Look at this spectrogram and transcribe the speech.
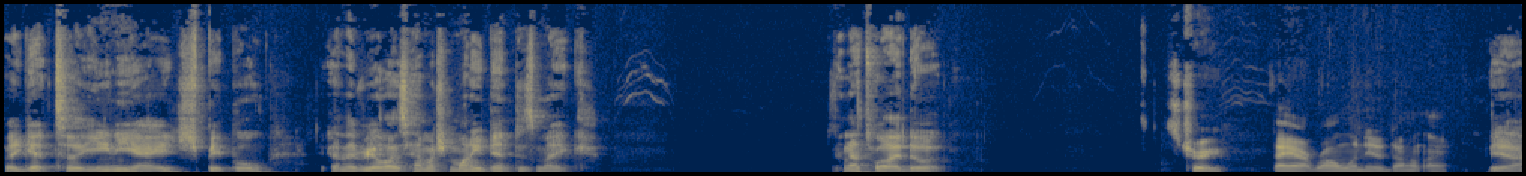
they get to uni age people and they realize how much money dentists make, and that's why they do it. It's true. They are rolling in it, aren't they? Yeah.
